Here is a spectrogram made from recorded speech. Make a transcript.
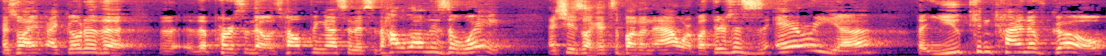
And so I, I go to the, the, person that was helping us and I said, How long is the wait? And she's like, It's about an hour. But there's this area that you can kind of go.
